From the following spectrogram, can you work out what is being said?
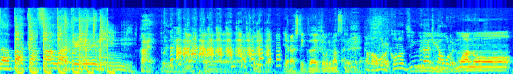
だバカ騒ぎはい、ということでね、えー、一人でやらせていただいておりますけれども、やっぱおもろい。このジングル味がおもろいわ。もうあの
